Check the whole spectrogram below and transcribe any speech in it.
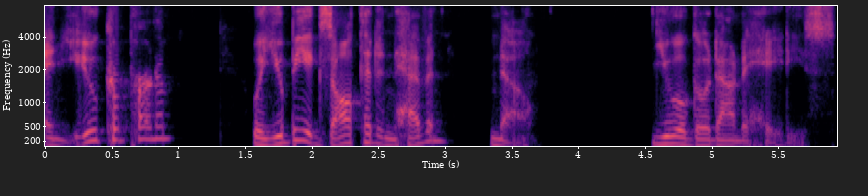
And you, Capernaum, will you be exalted in heaven? No, you will go down to Hades.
